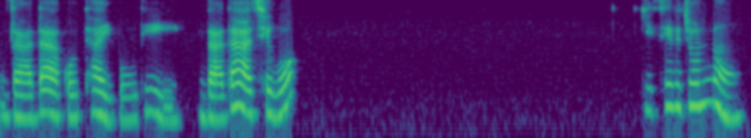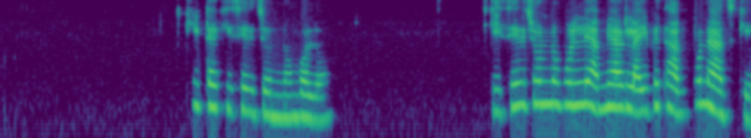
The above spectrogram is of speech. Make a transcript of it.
দাদা, কোথায় বৌদি? দাদা আছে গো। কিসের জন্য? কিটা কিসের জন্য বলো? কিসের জন্য বললে আমি আর লাইভে থাকব না আজকে?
